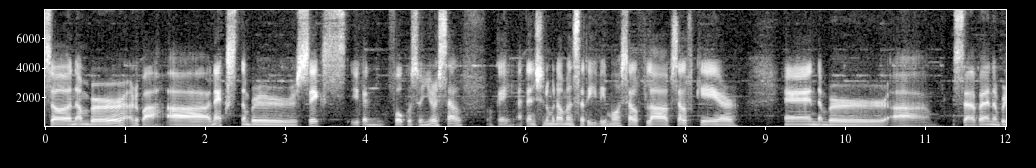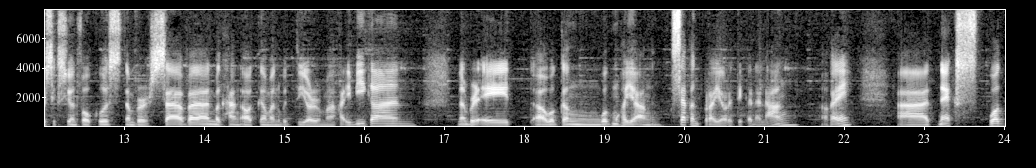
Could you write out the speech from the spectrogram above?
So, number, ano pa? Uh, next, number six, you can focus on yourself. Okay? Attention mo naman sarili mo. Self-love, self-care. And number uh, seven, number six yun, focus. Number seven, mag-hang out ka man with your mga kaibigan. Number eight, uh, wag kang wag mo hayaang second priority ka na lang. Okay? At next, wag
